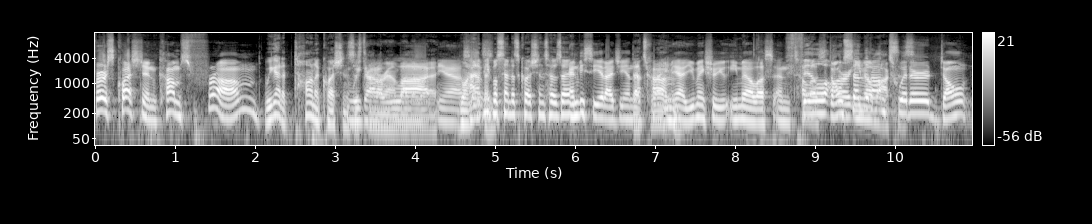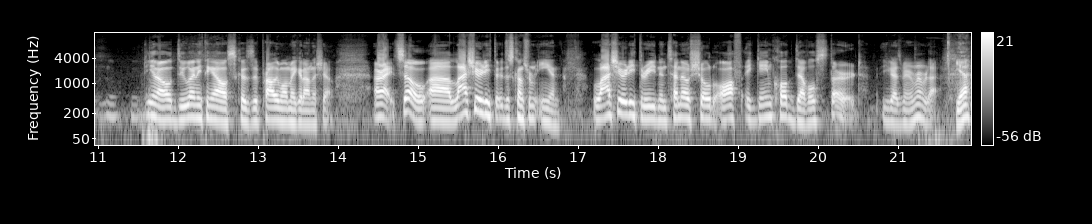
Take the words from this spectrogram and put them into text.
First question comes from We got a ton of questions we this time got a around. lot. by the way. Yeah, so How do people send us questions, Jose? NVC at IGN.com. That's right. Yeah, you make sure you email us and tell Fill us. Don't our send it email on boxes. Twitter. Don't, you know, do anything else because it probably won't make it on the show. All right. So uh, last year at E3, this comes from Ian. Last year at E3, Nintendo showed off a game called Devil's Third. You guys may remember that. Yeah.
